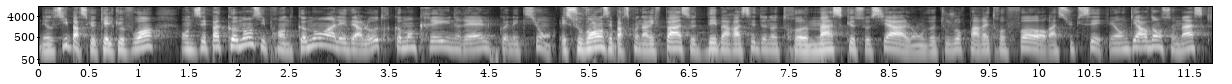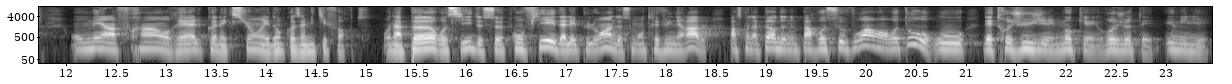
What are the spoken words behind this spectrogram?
Mais aussi parce que quelquefois, on ne sait pas comment s'y prendre, comment aller vers l'autre, comment créer une réelle connexion. Et souvent, c'est parce qu'on n'arrive pas à se débarrasser de notre masque social, on veut toujours paraître fort, à succès. Mais en gardant ce masque, on met un frein aux réelles connexions et donc aux amitiés fortes. On a peur aussi de se confier et d'aller plus loin, de se montrer vulnérable, parce qu'on a peur de ne pas recevoir en retour ou d'être jugé, moqué, rejeté, humilié.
